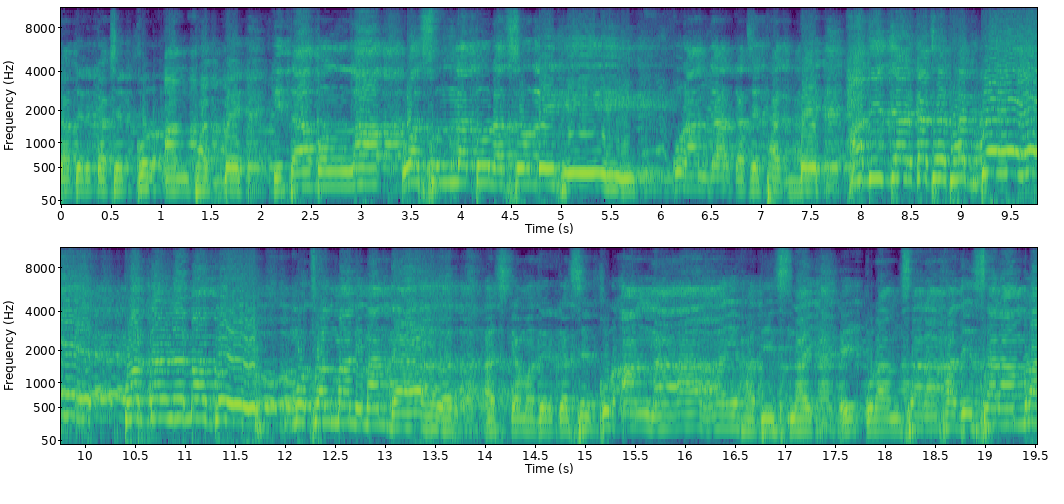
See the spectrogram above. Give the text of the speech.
তাদের কাছে কোরআন থাকবে। কিতাবুল্লাহ কোরআন যার কাছে থাকবে, হাদিস যার কাছে থাকবে মুসলমান ইমানদার। আজকে আমাদের কাছে কোরআন নাই, হাদিস নাই। এই কোরআন ছাড়া, হাদিস ছাড়া আমরা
